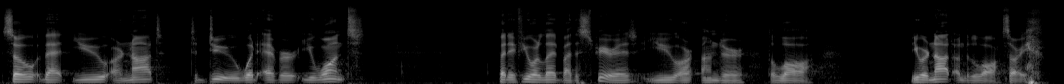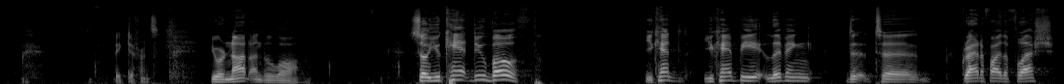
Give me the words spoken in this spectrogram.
so that you are not to do whatever you want. But if you are led by the Spirit, you are under the law. You are not under the law. Sorry. Big difference. You are not under the law. So you can't do both. You can't, you can't be living to, to gratify the flesh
